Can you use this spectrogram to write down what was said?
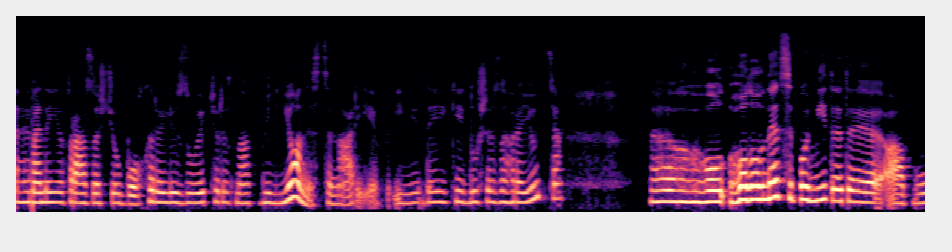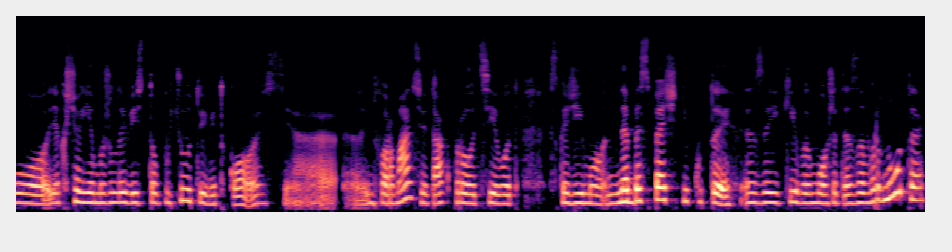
У мене є фраза, що Бог реалізує через нас мільйони сценаріїв, і деякі душі заграються. Е, Головне це помітити, або якщо є можливість, то почути від когось е, е, інформацію так, про ці, от, скажімо, небезпечні кути, за які ви можете завернути.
